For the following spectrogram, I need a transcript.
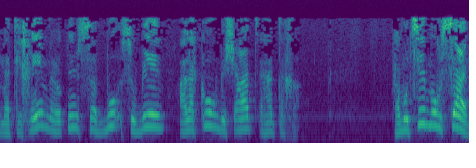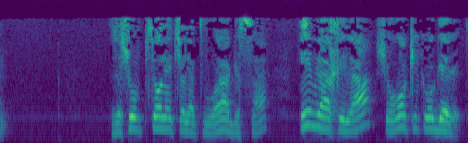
מטיחים ונותנים סובין על הכור בשעת ההתכה. המוציא מורסן, זה שוב פסולת של התבואה הגסה, אם לאכילה שורו כקרוגרת.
